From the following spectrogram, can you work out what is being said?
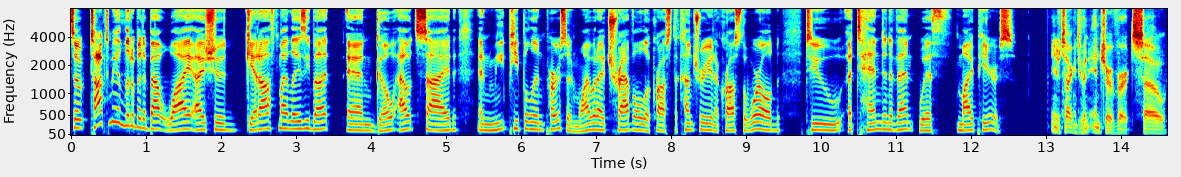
So, talk to me a little bit about why I should get off my lazy butt and go outside and meet people in person. Why would I travel across the country and across the world to attend an event with my peers? You're talking to an introvert. So,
